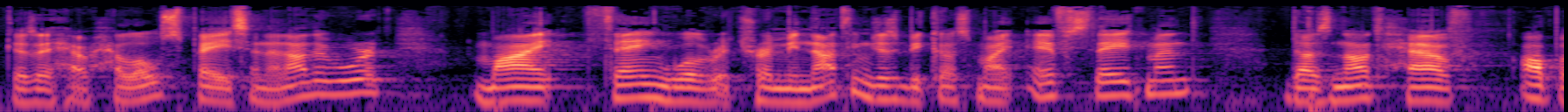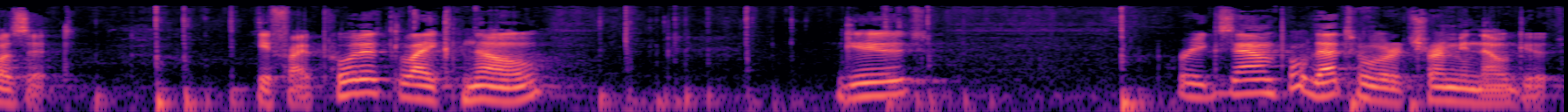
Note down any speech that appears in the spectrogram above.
Because I have hello space and another word. My thing will return me nothing just because my if statement does not have opposite. If I put it like no good. For example that will return me no good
